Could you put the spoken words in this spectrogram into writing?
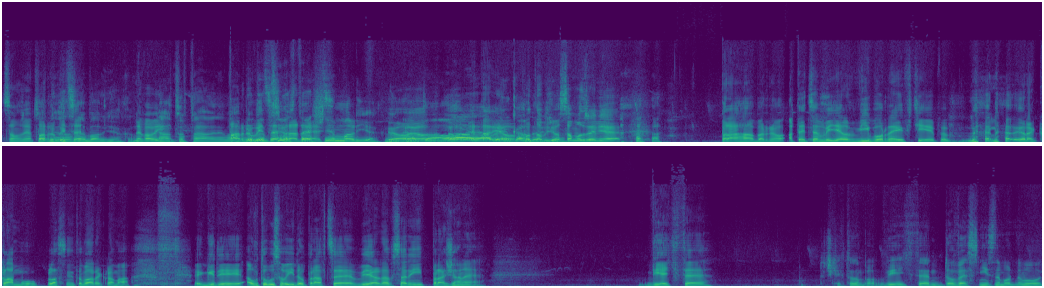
Samozřejmě To mě Pardubice zase nebaví. Jako. nebaví. Já to právě nemám. Pardubice to Hradec. strašně malý. Jako. Jo, Já jo, to, no, ale já tady vím, jo, potom, že jo, samozřejmě. Praha, Brno. A teď jsem viděl výborný vtip, reklamu, vlastně to byla reklama, kdy autobusový dopravce měl napsaný Pražané. Věďte, počkej, jak to tam bylo, věďte do vesnic, nebo, nebo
